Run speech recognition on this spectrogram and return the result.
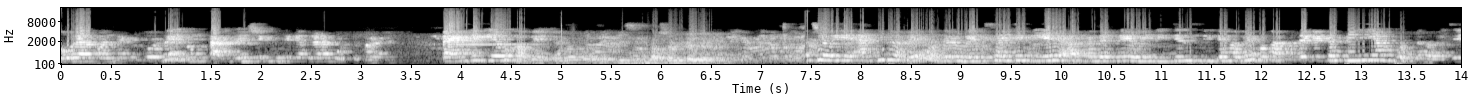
ওরা কন্ট্যাক্ট করবে এবং তারপরে সেখান থেকে আপনারা করতে পারবেন। ব্যাংকে গিয়েও হবে এটা। হচ্ছে ওই একইভাবে ওদের ওয়েবসাইটে গিয়ে আপনাদেরকে ওই ডিটেলস দিতে হবে এবং আপনাদেরকে একটা প্রিমিয়াম ভরতে হবে যে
